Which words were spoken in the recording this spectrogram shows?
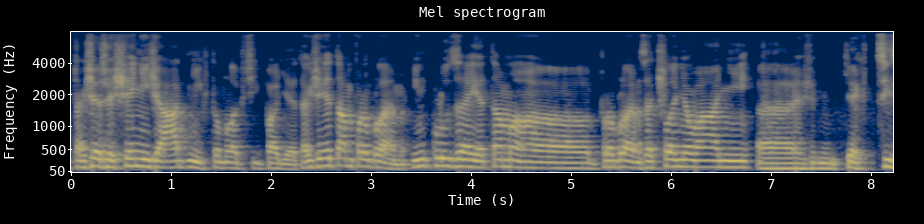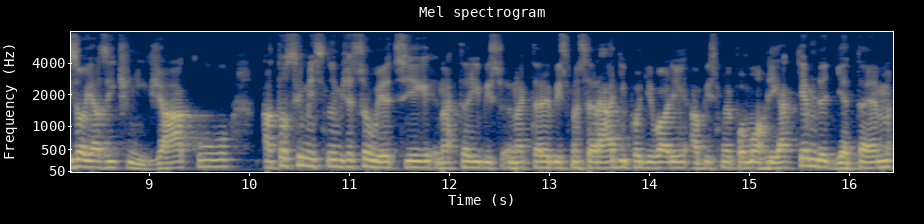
takže řešení žádný v tomhle případě. Takže je tam problém inkluze, je tam e, problém začlenování e, těch cizojazyčných žáků a to si myslím, že jsou věci, na, který by, na které bychom se rádi podívali, aby jsme pomohli jak těm dětem,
